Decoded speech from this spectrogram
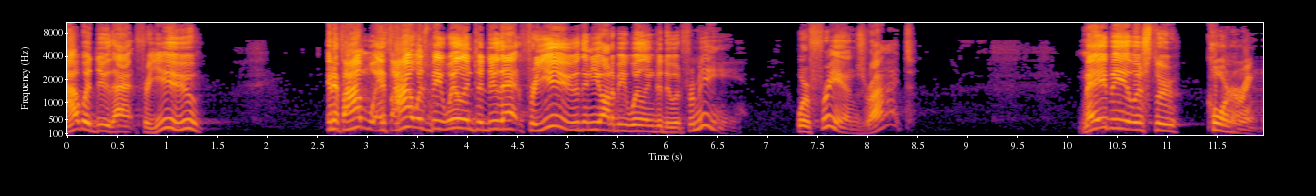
I would do that for you. And if, I'm, if I was be willing to do that for you, then you ought to be willing to do it for me. We're friends, right? Maybe it was through cornering.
